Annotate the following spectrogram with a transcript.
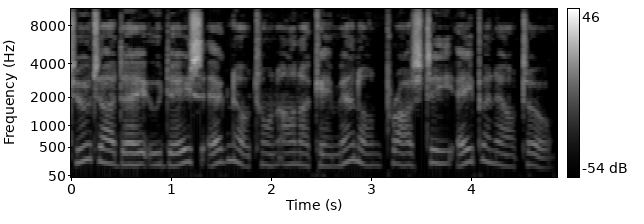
tuta de udes egno ton ana kemenon prosti epenauto,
